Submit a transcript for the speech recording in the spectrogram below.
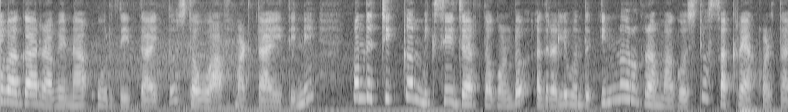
ಇವಾಗ ರವೆನ ಹುರಿದಿದ್ದಾಯಿತು, ಸ್ಟವ್ ಆಫ್ ಮಾಡ್ತಾ ಇದ್ದೀನಿ. ಒಂದು ಚಿಕ್ಕ ಮಿಕ್ಸಿ ಜಾರ್ ತಗೊಂಡು ಅದರಲ್ಲಿ ಒಂದು ಇನ್ನೂರು ಗ್ರಾಮ್ ಆಗುವಷ್ಟು ಸಕ್ಕರೆ ಹಾಕ್ಕೊಳ್ತಾ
